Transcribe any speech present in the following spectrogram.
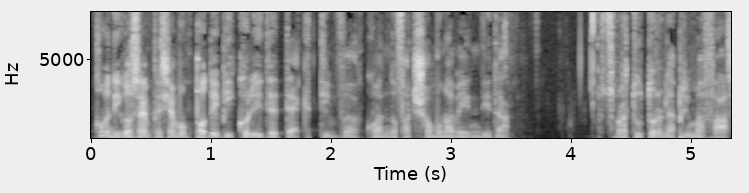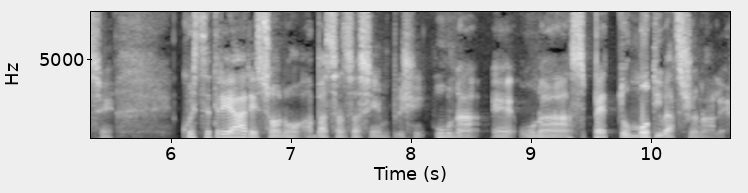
come dico sempre, siamo un po' dei piccoli detective quando facciamo una vendita, soprattutto nella prima fase. Queste tre aree sono abbastanza semplici. Una è un aspetto motivazionale.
